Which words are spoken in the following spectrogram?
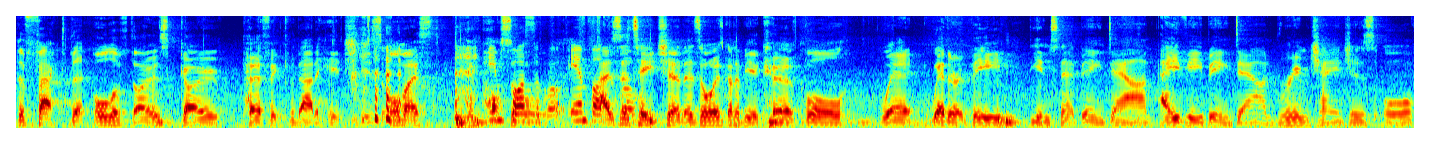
The fact that all of those go perfect without a hitch is almost impossible. Impossible. Impossible. As a teacher, there's always going to be a curveball where whether it be the internet being down, AV being down, room changes, or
